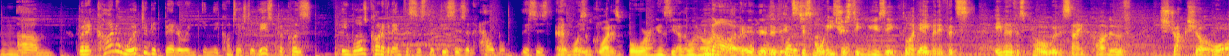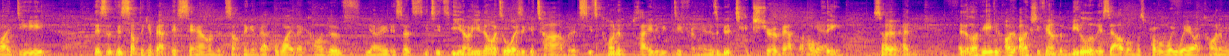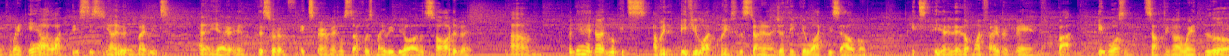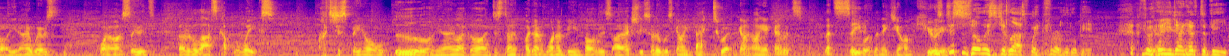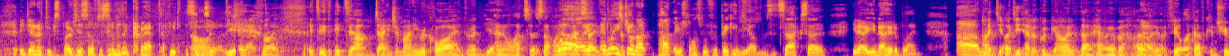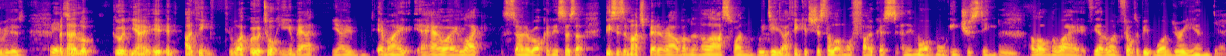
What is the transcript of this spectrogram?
one. Um, but it kind of worked a bit better in, in the context of this because it was kind of an emphasis that this is an album. This is and it wasn't quite as boring as the other one. Either. No, like, it it- it- it's just more interesting music. Like Yeah. even if it's even if it's probably the same kind of structure or idea, there's there's something about their sound and something about the way they kind of you know. So it's it's, it's you know you know it's always a guitar, but it's it's kind of played a bit differently. And there's a bit of texture about the whole Yeah. thing. So and. And like even I I actually found the middle of this album was probably where I kind of went, yeah, I like this. This is you know maybe it's and you know and the sort of experimental stuff was maybe a bit either side of it. Um, but yeah, no, look, it's. I mean, if you like Queens of the Stone Age, I think you'll like this album. It's you know they're not my favourite band, but it wasn't something I went ugh, you know. Whereas, quite honestly, it's over the last couple of weeks, it's just been all ugh, you know, like oh, I just don't, I don't want to be involved with this. I actually sort of was going back to it and going, oh, okay, let's let's see what the next year. I'm curious. Just as well this is your last week for a little bit. you don't have to be. You don't have to expose yourself to some of the crap that we listen Oh, to yeah, show. like it's it, it's um danger money required and, Yeah. and all that sort of stuff. Well, I say- at least you're not partly responsible for picking the albums that suck, so you know you know who to blame. Um, I did, I did have a good go at it though. However, I, Yeah. I feel like I've contributed. Yeah, but so- no, look, good. You know, it, it, I think like we were talking about. You know, am I how I like stoner rock and this sort of stuff. This is a much better album than the last one we did. I think it's just a lot more focused and then more more interesting Mm. along the way. If the other one felt a bit wandery and Yeah.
